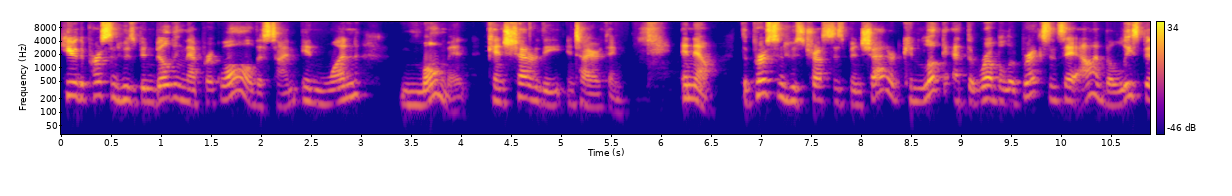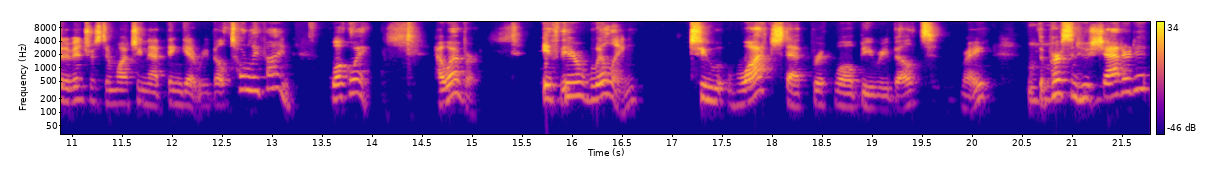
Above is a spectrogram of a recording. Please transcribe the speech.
Here, the person who's been building that brick wall all this time in one moment can shatter the entire thing. And now, the person whose trust has been shattered can look at the rubble of bricks and say, I don't have the least bit of interest in watching that thing get rebuilt. Totally fine. Walk away. However, if they're willing to watch that brick wall be rebuilt, right? Mm-hmm. The person who shattered it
